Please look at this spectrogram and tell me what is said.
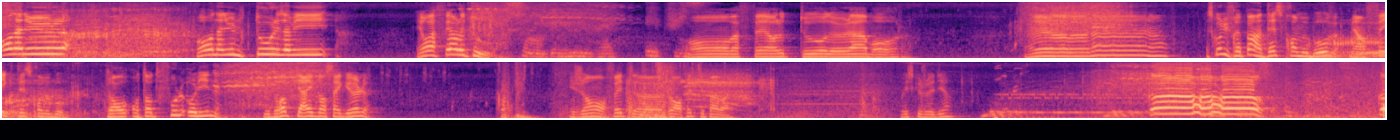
On annule. On annule tout les amis. Et on va faire le tour. On va faire le tour de la mort. Est-ce qu'on lui ferait pas un Death from above Mais un fake Death from above? Genre on tente full all-in Le drop qui arrive dans sa gueule. Et genre en fait euh, Genre en fait c'est pas vrai. Vous voyez ce que je veux dire? Go Go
